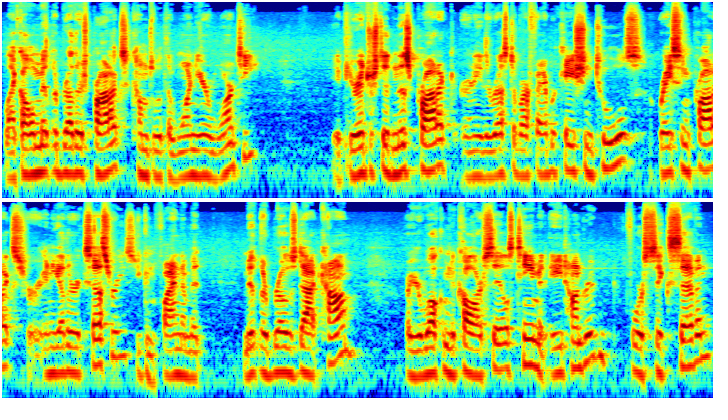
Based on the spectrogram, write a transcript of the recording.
Like all Mittler Brothers products, comes with a one-year warranty. If you're interested in this product or any of the rest of our fabrication tools, racing products, or any other accessories, you can find them at mittlerbros.com, or you're welcome to call our sales team at 800 467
